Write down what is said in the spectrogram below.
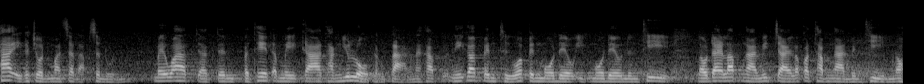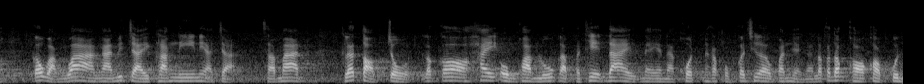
ภาคเอกชนมาสนับสนุน ไม่ว่าจะเป็นประเทศอเมริกาทางยุโรปต่างๆนะครับอันนี้ก็เป็นถือว่าเป็นโมเดลอีกโมเดลหนึ่งที่เราได้รับงานวิจัยแล้วก็ทำงานเป็นทีมเนาะก็หวังว่างานวิจัยครั้งนี้เนี่ยจะสามารถ และตอบโจทย์ แล้วก็ให้องค์ความรู้กับประเทศได้ในอนาคตนะครับผมก็เชื่อวันอย่างนั้น แล้วก็ต้องขอขอบคุณ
